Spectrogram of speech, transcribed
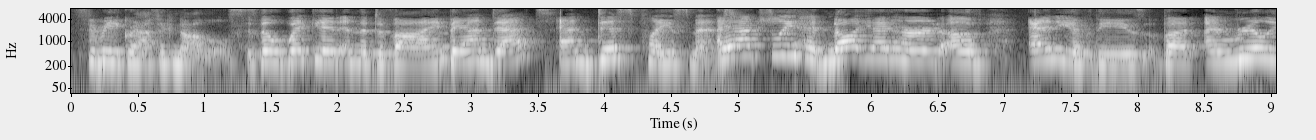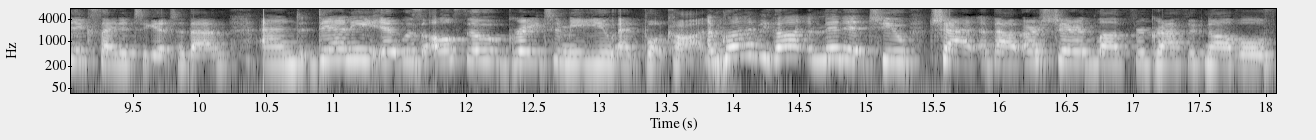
three graphic novels. The Wicked and the Divine, Bandette, and Displacement. I actually had not yet heard of any of these, but I'm really excited to get to them. And Danny, it was also great to meet you at BookCon. I'm glad we got a minute to chat about our shared love for graphic novels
